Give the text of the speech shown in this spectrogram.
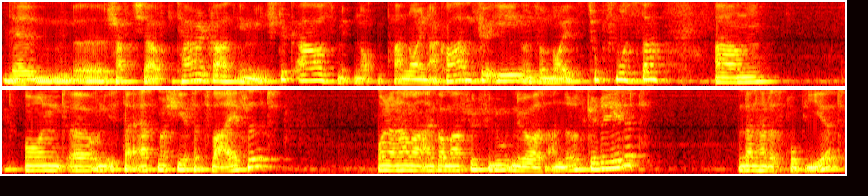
der äh, schafft sich da auf Gitarre gerade irgendwie ein Stück aus mit noch ein paar neuen Akkorden für ihn und so ein neues Zupfmuster. Ähm, und, äh, und ist da erstmal schier verzweifelt. Und dann haben wir einfach mal fünf Minuten über was anderes geredet. Und dann hat er es probiert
